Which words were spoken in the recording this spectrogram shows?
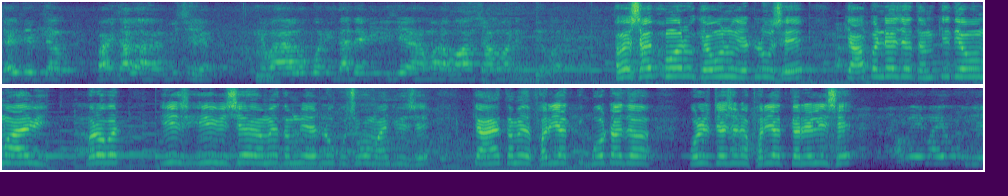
જયદીપ ઝા- ભાઈ ઝાલા વિશે કે ભાઈ આ લોકોની દાદાગીરી છે અમારા વાહન ચાલવા નથી દેવાના. હવે સાહેબ અમારું કહેવાનું એટલું છે કે આપણને જે ધમકી દેવામાં આવી બરોબર એ એ વિશે અમે તમને એટલું પૂછવા માંગ્યું છે કે આ તમે ફરિયાદ બોટાદ પોલીસ સ્ટેશને ફરિયાદ કરેલી છે? હવે એમાં એવું છે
